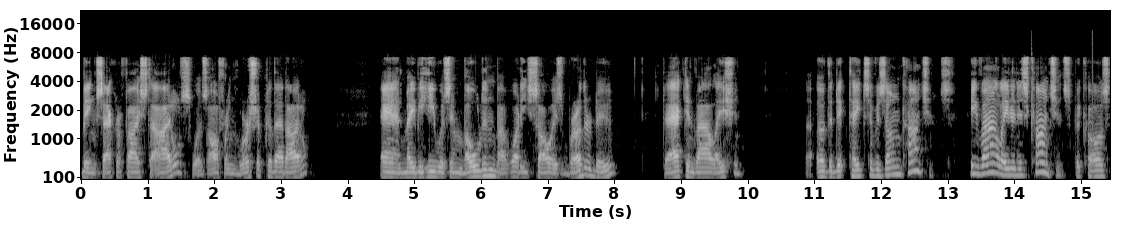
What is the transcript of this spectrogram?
being sacrificed to idols was offering worship to that idol. And maybe he was emboldened by what he saw his brother do to act in violation uh, of the dictates of his own conscience. He violated his conscience because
